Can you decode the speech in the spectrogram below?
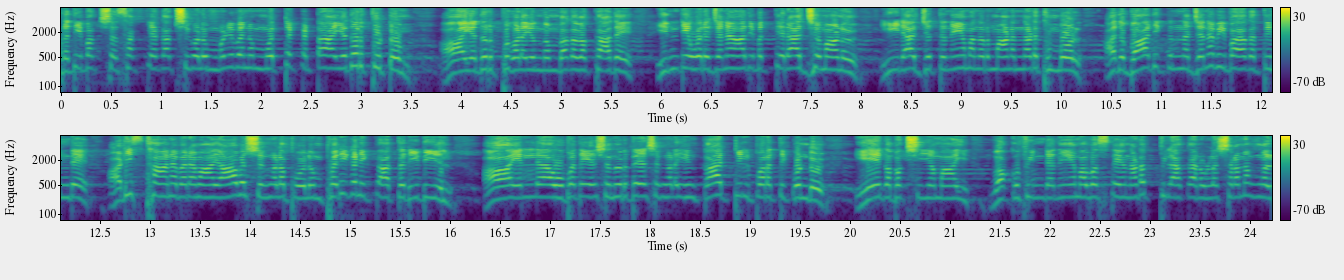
പ്രതിപക്ഷ സഖ്യകക്ഷികളും മുഴുവനും ഒറ്റക്കെട്ടായി എതിർത്തിട്ടും ആ എതിർപ്പുകളെയൊന്നും വകവെക്കാതെ ഇന്ത്യ ഒരു ജനാധിപത്യ രാജ്യമാണ്. ഈ രാജ്യത്ത് നിയമനിർമ്മാണം നടത്തുമ്പോൾ അത് ബാധിക്കുന്ന ജനവിഭാഗത്തിന്റെ അടിസ്ഥാനപരമായ ആവശ്യങ്ങളെ പോലും പരിഗണിക്കാത്ത രീതിയിൽ ആ എല്ലാ ഉപദേശ നിർദ്ദേശങ്ങളെയും കാറ്റിൽ പറത്തിക്കൊണ്ട് ഏകപക്ഷീയമായി വഖുഫിന്റെ നിയമവസ്ഥയെ നടപ്പിലാക്കാനുള്ള ശ്രമങ്ങൾ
